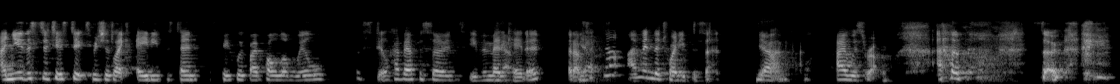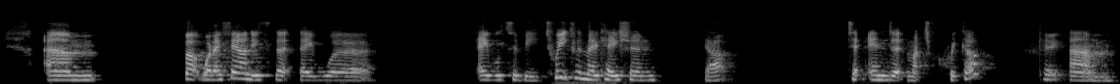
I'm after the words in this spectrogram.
I knew the statistics, which is like 80% of people with bipolar will still have episodes, even Yeah. medicated. But I was Yeah. like, no, I'm in the 20%. yeah. I was wrong. Um, so, um, but what I found is that they were able to be tweaked with medication yeah. to end it much quicker. Okay. Um,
